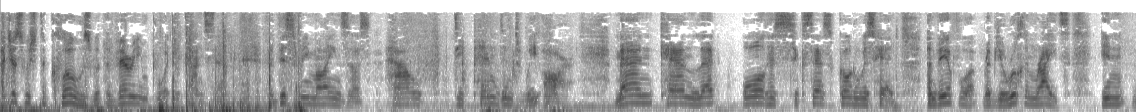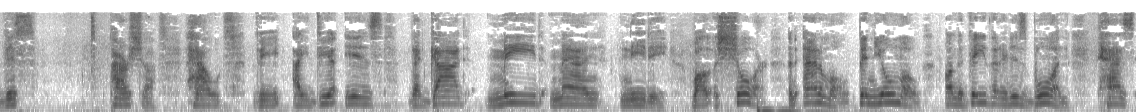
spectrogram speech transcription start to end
I just wish to close with a very important concept this reminds us how dependent we are. Man can let all his success go to his head. And therefore, Rabbi Yerucham writes in this parsha how the idea is that God made man needy, while ashore, an animal, ben yomo, on the day that it is born, has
